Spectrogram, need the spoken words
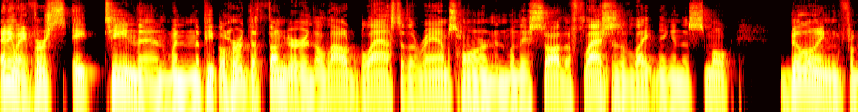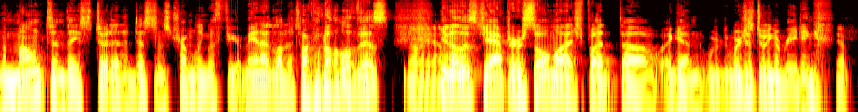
Anyway, verse 18 then, when the people heard the thunder and the loud blast of the ram's horn, and when they saw the flashes of lightning and the smoke billowing from the mountain, they stood at a distance, trembling with fear. Man, I'd love to talk about all of this. Oh, yeah. You know, this chapter so much, but uh, again, we're just doing a reading. Yep.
